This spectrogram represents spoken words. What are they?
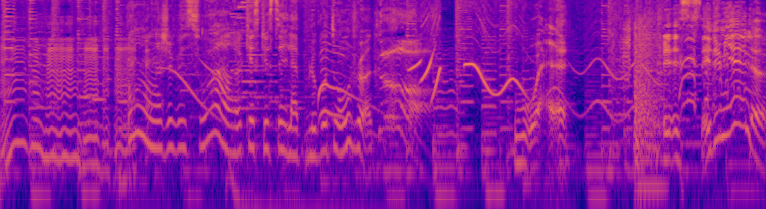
Hum, je veux voir. Qu'est-ce que c'est le bouton jaune? Ouais. Et c'est du miel.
